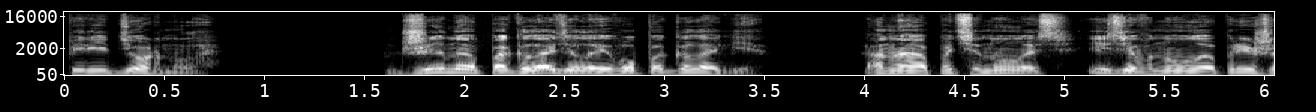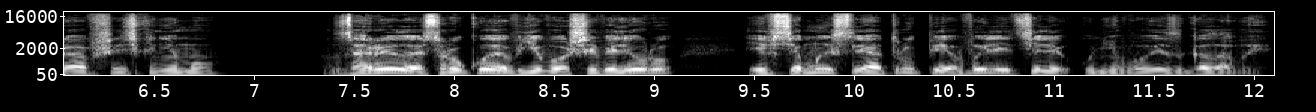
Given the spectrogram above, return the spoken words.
передернуло. Джина погладила его по голове. Она потянулась и зевнула, прижавшись к нему. Зарылась рукой в его шевелюру, и все мысли о трупе вылетели у него из головы.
